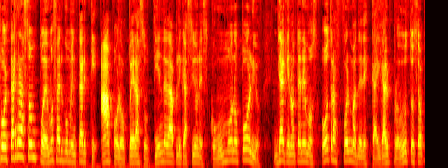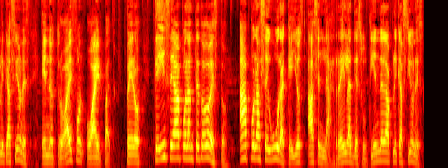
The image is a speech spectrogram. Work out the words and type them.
Por tal razón podemos argumentar que Apple opera su tienda de aplicaciones como un monopolio, ya que no tenemos otras formas de descargar productos o aplicaciones en nuestro iPhone o iPad. Pero, ¿qué dice Apple ante todo esto? Apple asegura que ellos hacen las reglas de su tienda de aplicaciones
